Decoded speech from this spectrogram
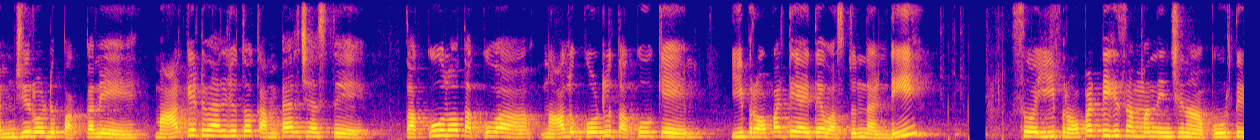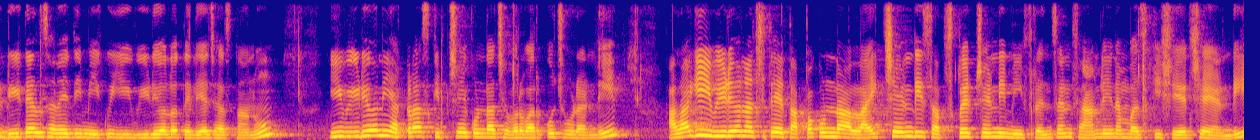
ఎంజీ రోడ్డు పక్కనే మార్కెట్ వాల్యూతో కంపేర్ చేస్తే తక్కువలో తక్కువ నాలుగు కోట్లు తక్కువకే ఈ ప్రాపర్టీ అయితే వస్తుందండి. సో ఈ ప్రాపర్టీకి సంబంధించిన పూర్తి డీటెయిల్స్ అనేది మీకు ఈ వీడియోలో తెలియజేస్తాను. ఈ వీడియోని ఎక్కడా స్కిప్ చేయకుండా చివరి వరకు చూడండి. అలాగే ఈ వీడియో నచ్చితే తప్పకుండా లైక్ చేయండి సబ్స్క్రైబ్ చేయండి మీ ఫ్రెండ్స్ అండ్ ఫ్యామిలీ మెంబర్స్కి షేర్ చేయండి.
